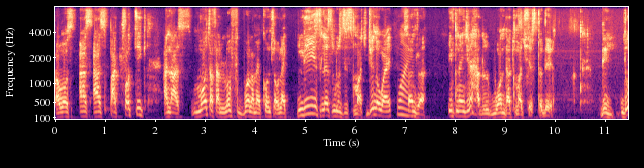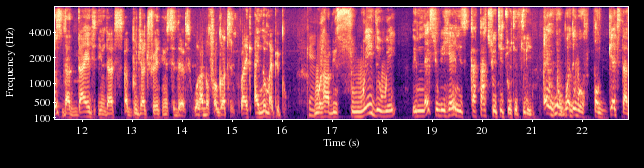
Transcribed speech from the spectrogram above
I was as as patriotic and as much as I love football and my country, I was like, please let's lose this match. Do you know why? Why? Sandra, if Nigeria had won that match yesterday, the those that died in that Abuja train incident will have been forgotten. Like I know my people Okay. will have been swayed away. The next you'll be hearing is Qatar 2023. Everybody will forget that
